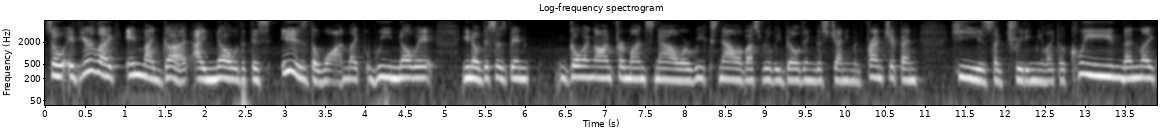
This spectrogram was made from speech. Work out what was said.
So if you're like in my gut, I know that this is the one. Like we know it, you know, this has been going on for months now or weeks now of us really building this genuine friendship and he is like treating me like a queen, then like,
